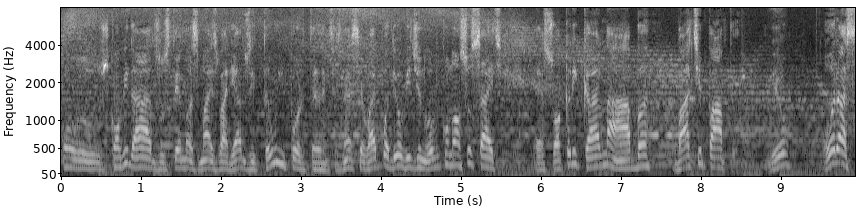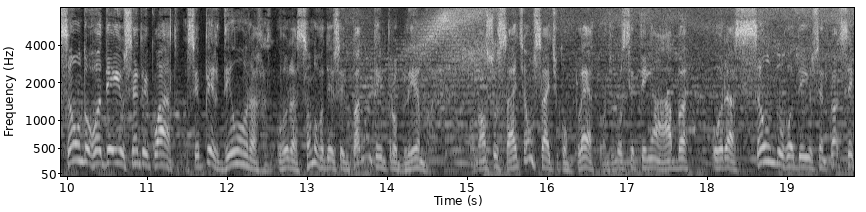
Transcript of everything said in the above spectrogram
Com os convidados, os temas mais variados e tão importantes, né? Você vai poder ouvir de novo com o nosso site. É só clicar na aba bate-papo, viu? Oração do Rodeio 104. Você perdeu a oração do Rodeio 104, não tem problema. O nosso site é um site completo, onde você tem a aba Oração do Rodeio 104. Você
